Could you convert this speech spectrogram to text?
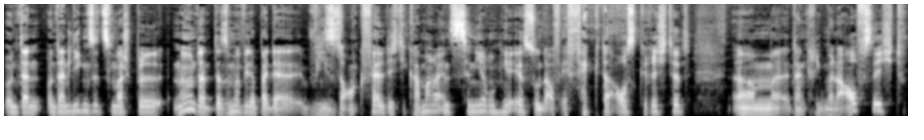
und dann, und dann liegen sie zum Beispiel, ne, da, da sind wir wieder bei der, wie sorgfältig die Kamerainszenierung hier ist und auf Effekte ausgerichtet. Ähm, dann kriegen wir eine Aufsicht.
